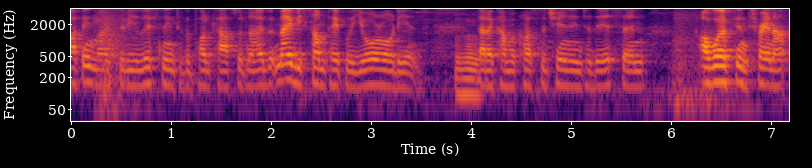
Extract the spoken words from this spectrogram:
I think most of you listening to the podcast would know, but maybe some people in your audience Mm-hmm. that have come across to tune into this. And I worked in three and a,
